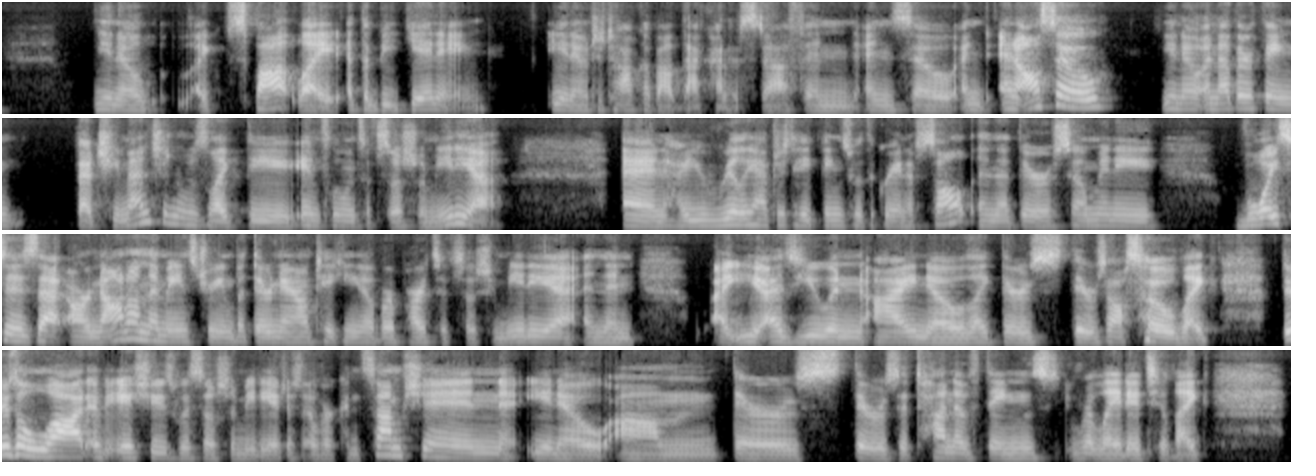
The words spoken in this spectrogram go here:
you know like spotlight at the beginning you know to talk about that kind of stuff. And and so and and also you know another thing that she mentioned was like the influence of social media and how you really have to take things with a grain of salt and that there are so many voices that are not on the mainstream but they're now taking over parts of social media and then as you and I know, like there's there's also like there's a lot of issues with social media, just overconsumption. You know, um, there's there's a ton of things related to like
